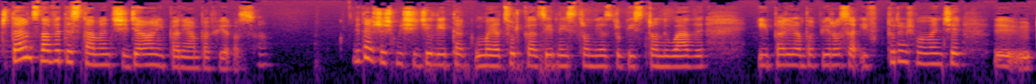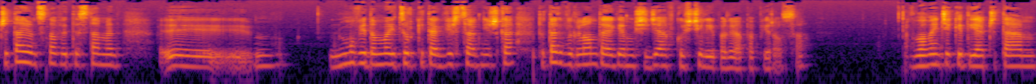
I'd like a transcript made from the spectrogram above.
Czytając Nowy Testament, siedziałam i paliłam papierosa. I tak żeśmy siedzieli, tak moja córka z jednej strony, ja z drugiej strony ławy i paliłam papierosa i w którymś momencie, y, czytając Nowy Testament, y, mówię do mojej córki tak, wiesz co Agnieszka, to tak wygląda, jak ja bym siedziała w kościele i paliła papierosa. W momencie, kiedy ja czytałam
